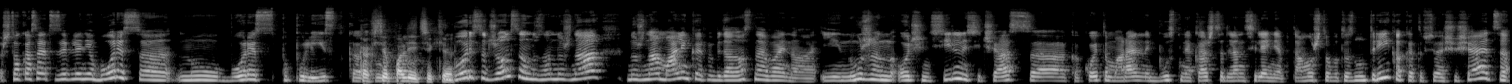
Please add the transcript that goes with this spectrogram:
что касается заявления Бориса, ну, Борис популист. Как, как все политики. Борису Джонсону нужна, нужна, нужна маленькая победоносная война, и нужен очень сильно сейчас э, какой-то моральный буст, мне кажется, для населения, потому что вот изнутри, как это все ощущается,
